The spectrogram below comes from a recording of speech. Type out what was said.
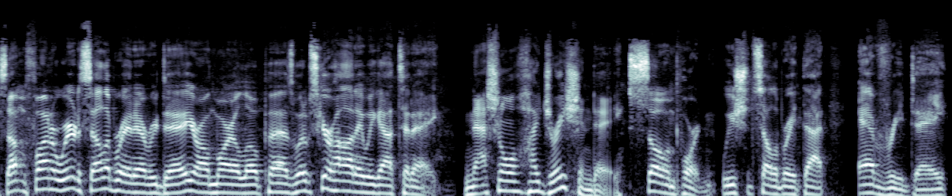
Something fun or weird to celebrate every day. You're on Mario Lopez. What obscure holiday we got today? National Hydration Day. So important. We should celebrate that every day.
